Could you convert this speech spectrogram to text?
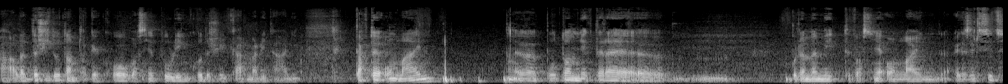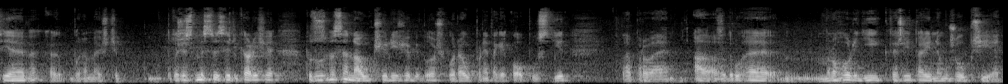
ale drží to tam tak jako vlastně tu linku drží karmelitáni. Tak to je online. Eh, potom některé eh, budeme mít vlastně online exercicie, budeme ještě, protože jsme si říkali, že to, co jsme se naučili, že by bylo škoda úplně tak jako opustit, za prvé. A za druhé, mnoho lidí, kteří tady nemůžou přijet.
